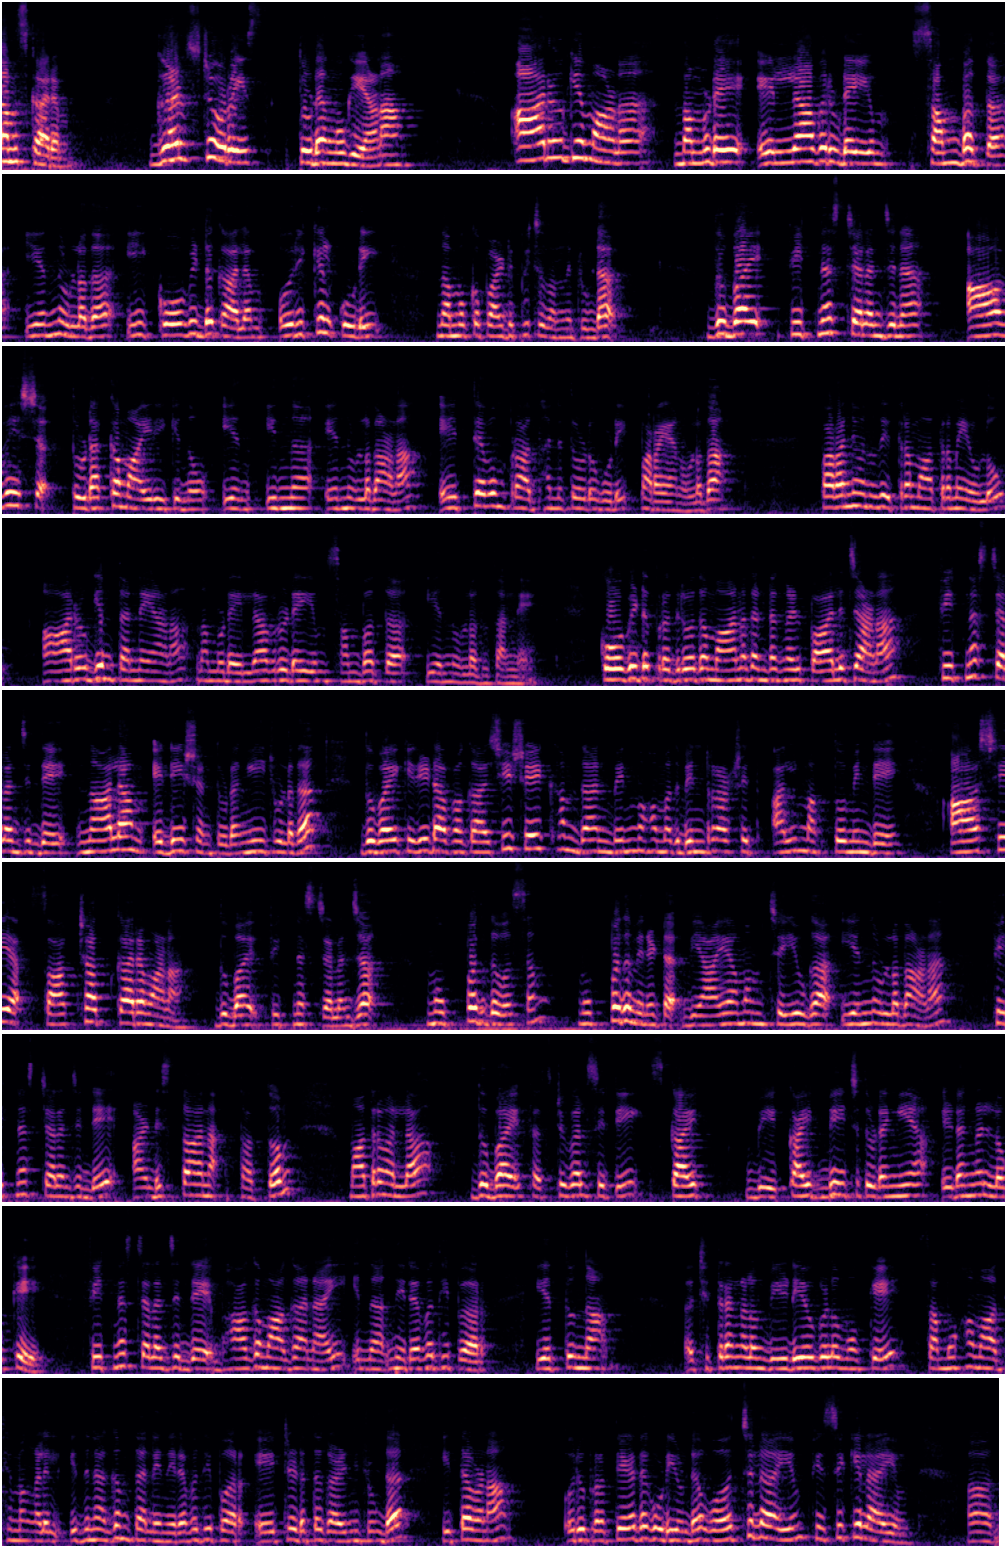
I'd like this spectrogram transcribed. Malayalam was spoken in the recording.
നമസ്കാരം. ഗേൾ സ്റ്റോറീസ് തുടങ്ങുകയാണ്. ആരോഗ്യമാണ് നമ്മുടെ എല്ലാവരുടെയും സമ്പത്ത് എന്നുള്ളത് ഈ കോവിഡ് കാലം ഒരിക്കൽ കൂടി നമുക്ക് പഠിപ്പിച്ചു തന്നിട്ടുണ്ട്. ദുബായ് ഫിറ്റ്നസ് ചലഞ്ചിന് ആവേശ തുടക്കമായിരിക്കുന്നു ഇന്ന് എന്നുള്ളതാണ് ഏറ്റവും പ്രാധാന്യത്തോടു കൂടി പറയാനുള്ളത്. പറഞ്ഞു വന്നത് ഇത്ര മാത്രമേ ഉള്ളൂ. ആരോഗ്യം തന്നെയാണ് നമ്മുടെ എല്ലാവരുടെയും സമ്പത്ത് എന്നുള്ളത് തന്നെ. കോവിഡ് പ്രതിരോധ മാനദണ്ഡങ്ങൾ പാലിച്ചാണ് ഫിറ്റ്നസ് ചലഞ്ചിന്റെ നാലാം എഡിഷൻ തുടങ്ങിയിട്ടുള്ളത്. ദുബായ് കിരീടാവകാശി Sheikh Hamdan bin Mohammed bin Rashid Al മക്തൂമിന്റെ ആശയ സാക്ഷാത്കാരമാണ് ദുബായ് ഫിറ്റ്നസ് ചലഞ്ച്. മുപ്പത് ദിവസം മുപ്പത് മിനിറ്റ് വ്യായാമം ചെയ്യുക എന്നുള്ളതാണ് ഫിറ്റ്നസ് ചലഞ്ചിന്റെ അടിസ്ഥാന തത്വം. മാത്രമല്ല Dubai festival city sky kite beach തുടങ്ങിയ ഇടങ്ങളിലൊക്കെ ഫിറ്റ്നസ് ചലഞ്ചിന്റെ ഭാഗമാകാനായി ഇന്ന് നിരവധി പേർ എത്തുന്ന ചിത്രങ്ങളും വീഡിയോകളും ഒക്കെ സമൂഹ മാധ്യമങ്ങളിൽ ഇതിനകം തന്നെ നിരവധി പേർ ഏറ്റെടുത്ത് കഴിഞ്ഞിട്ടുണ്ട്. ഇത്തവണ ഒരു പ്രത്യേകത കൂടിയുണ്ട്. വെർച്വലായും ഫിസിക്കലായും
